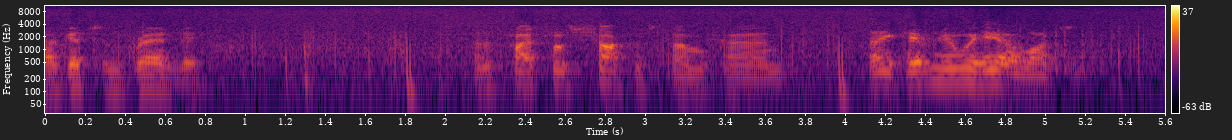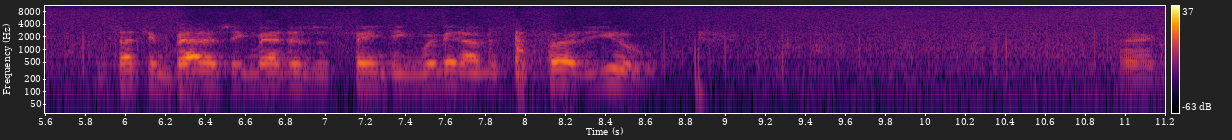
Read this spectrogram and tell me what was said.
I'll get some brandy. A frightful shock of some kind. Thank heaven you were here, Watson. In such embarrassing matters as fainting women, I must defer to you. Thanks.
